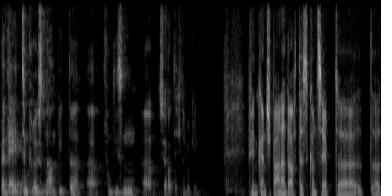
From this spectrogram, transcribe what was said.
bei weitem größten Anbieter äh, von diesen äh, Servertechnologien. Ich finde ganz spannend auch das Konzept äh, der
